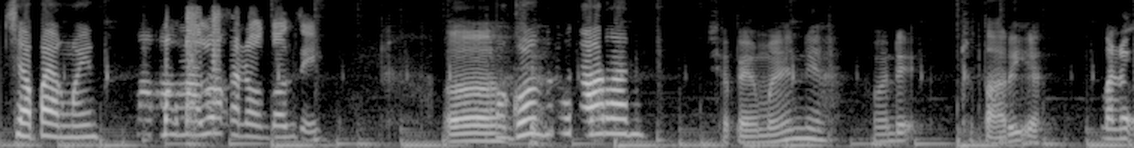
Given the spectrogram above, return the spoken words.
siapa yang main Mama malu akan nonton sih. eh oh, gue nonton putaran siapa yang main ya Made Cutari ya Malu.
